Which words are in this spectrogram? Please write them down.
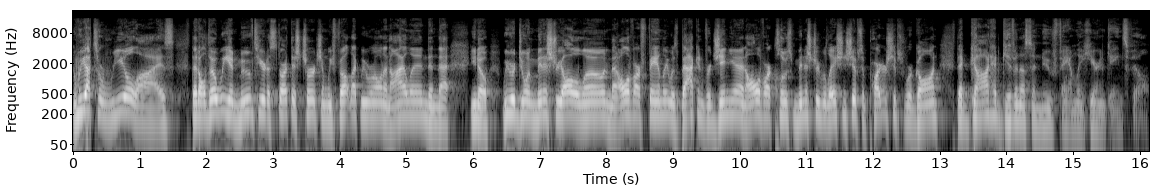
and we got to realize that although we had moved here to start this church and we felt like we were on an island and that, you know, we were doing ministry all alone and that all of our family was back in Virginia and all of our close ministry relationships and partnerships were gone, that God had given us a new family here in Gainesville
